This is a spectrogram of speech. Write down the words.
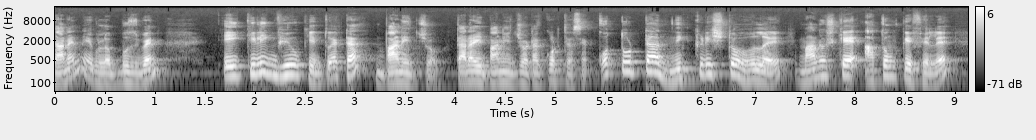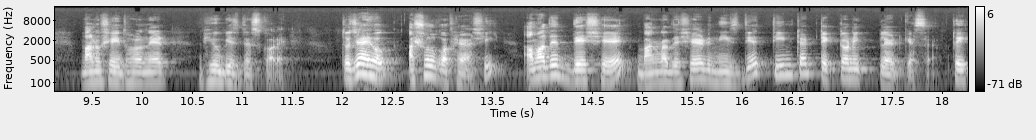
জানেন, এগুলো বুঝবেন। এই ক্লিক ভিউ কিন্তু একটা বাণিজ্য। তারা এই বাণিজ্যটা করতেছে। কতটা নিকৃষ্ট হলে মানুষকে আতঙ্কে ফেলে মানুষ এই ধরনের ভিউ বিজনেস করে। তো যাই হোক, আসল কথায় আসি। আমাদের দেশে, বাংলাদেশের নিচ দিয়ে তিনটা টেকটনিক প্লেট গেছে। তো এই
